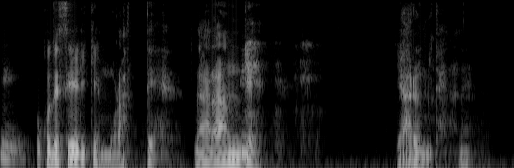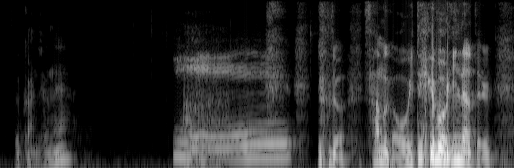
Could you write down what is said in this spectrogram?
うん。ここで整理券もらって、並んで、やるみたいなね。そういう感じだね。へえ。ちょっと、サムが置いてけぼりになってる。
